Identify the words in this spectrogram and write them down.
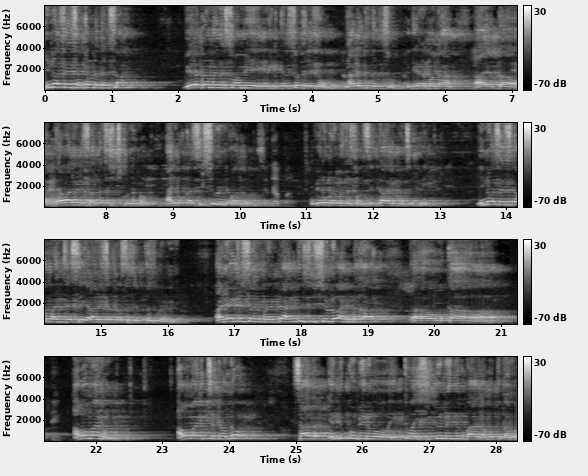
ఇన్నోసెన్స్ ఎట్లా ఉంటుందో తెలుసా? వీరబ్రహ్మణ్య స్వామి మీకు తెలుసో తెలీదు? నాకైతే తెలుసు. ఎందుకంటే మొన్న ఆ యొక్క దేవాలయాన్ని సందర్శించుకున్నాను. ఆయనకు ఒక శిష్యుడు ఉండేవాళ్ళు. వీరబ్రహ్మణ్య స్వామి సిద్ధ అనుకో చెప్పి. ఇన్నోసెన్స్గా పనిచేస్తే ఎలా రిజల్ట్ వస్తుందో చెప్తా చూడండి. ఆయన ఏం చేశాడు ఇప్పుడు అంటే అందరి శిష్యులు ఆయన మీద ఒక అవమానం. అవమానించేటోళ్ళు సార్ ఎందుకు మీరు ఎక్కువ ఈ సిద్ధుల్ని ఎందుకు బాగా నమ్ముతున్నారు?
